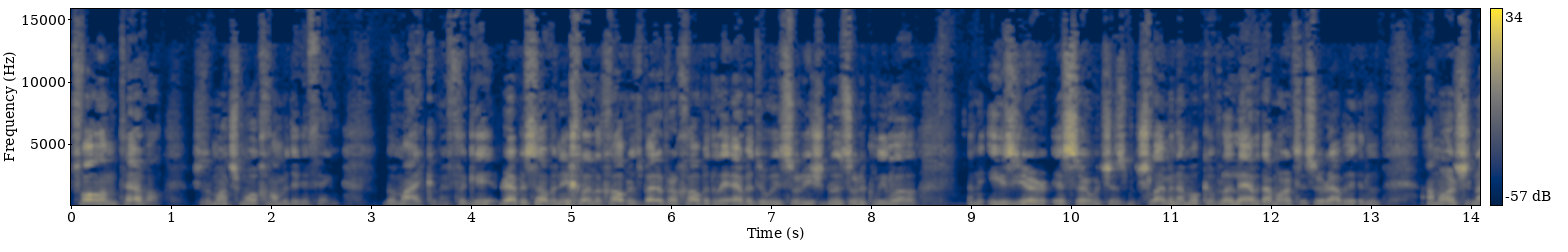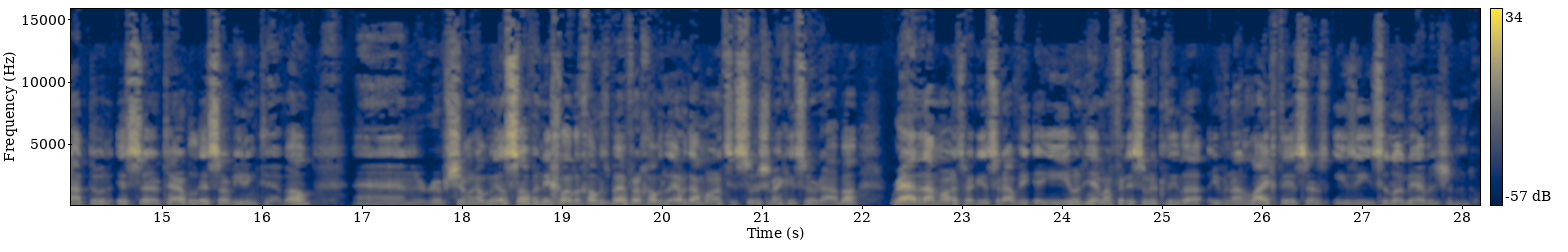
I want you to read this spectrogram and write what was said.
tvolam tevel, which is a much more chomedik thing b'maikim. If forget, Rebbe said, "V'nichla lechaver." It's better for a chaver to ever do isuri. He should do isuri klila, an easier isser, which is shleim and amukav. Lelev damoritz isur. Rabbi Amor should not do an isser, terrible isser of eating tevel. And Reb Shimon Gamliel said, "V'nichla lechaver." It's better for a chaver to ever damoritz isur make isur rabba rather than damoritz make isur rabba. You and him, I feel isur klila, even a like the isser is easy. Isur lelev shouldn't do.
